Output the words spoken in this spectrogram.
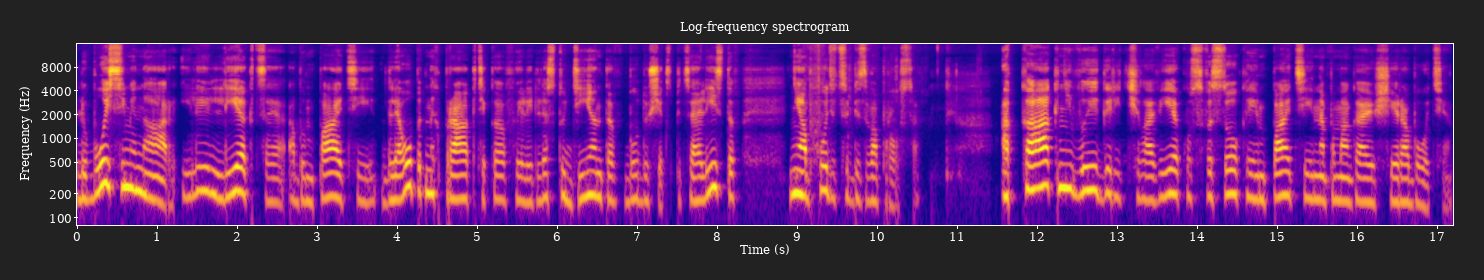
Любой семинар или лекция об эмпатии для опытных практиков или для студентов, будущих специалистов не обходится без вопроса. А как не выгореть человеку с высокой эмпатией на помогающей работе?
